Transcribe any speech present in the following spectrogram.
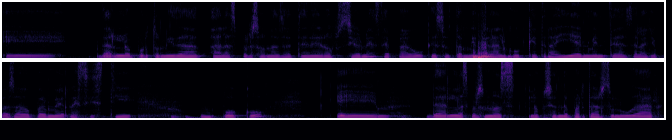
Eh, darle oportunidad a las personas de tener opciones de pago, que eso también era algo que traía en mente desde el año pasado, pero me resistí un poco. Eh, dar a las personas la opción de apartar su lugar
